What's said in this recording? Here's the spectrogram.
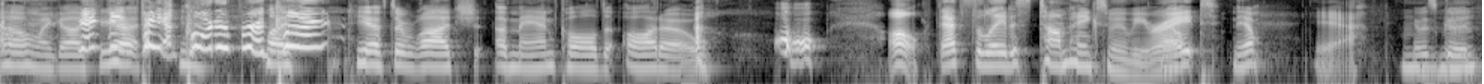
Oh my gosh. You can't pay a quarter for a like, cart. You have to watch a man called Otto. Oh, oh, that's the latest Tom Hanks movie, right? Yep. Yeah. It was mm-hmm. good.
